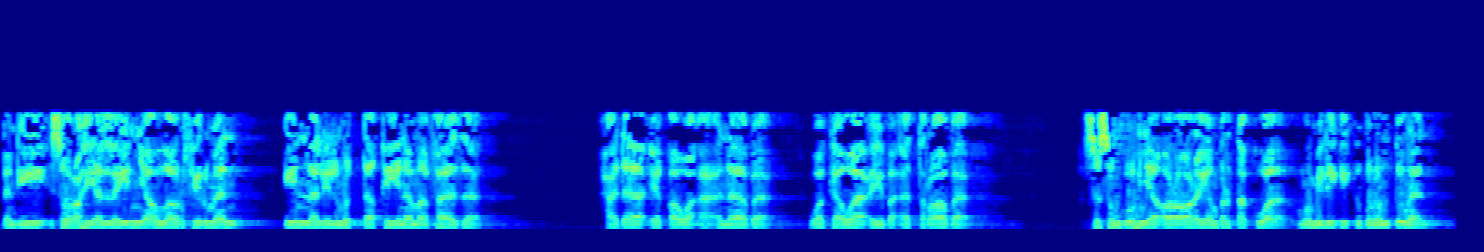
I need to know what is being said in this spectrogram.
Dan di surah yang lainnya Allah berfirman, "Inna lil muttaqina mafaza, hadaiqa wa a'naba, wa kawa'iba atraba." Sesungguhnya orang-orang yang bertakwa memiliki keberuntungan.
